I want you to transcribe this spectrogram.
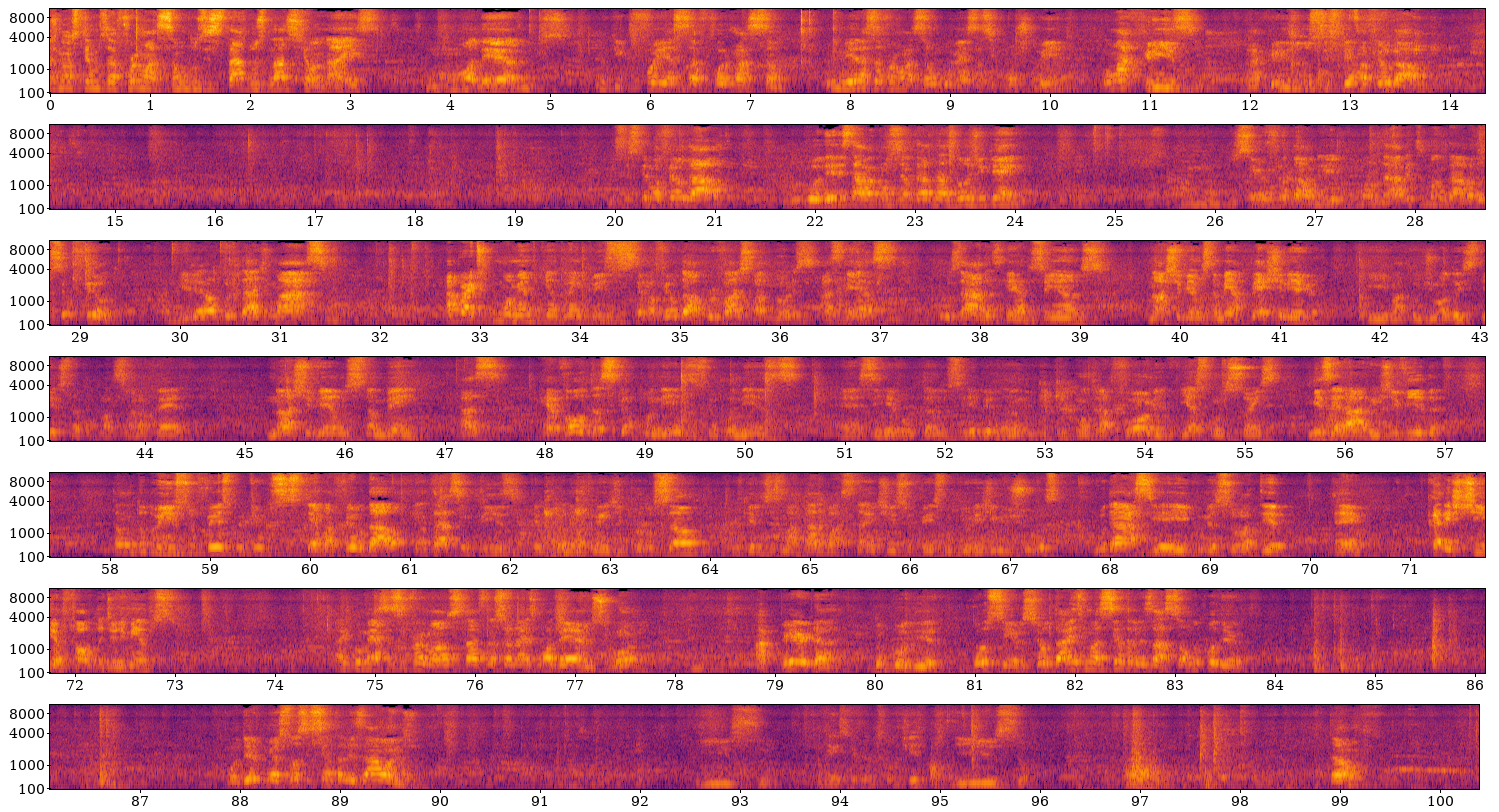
verdade, nós temos a formação dos estados nacionais modernos. E o que, foi essa formação? Primeiro, essa formação começa a se constituir com a crise, a crise do sistema feudal. No sistema feudal, o poder estava concentrado nas mãos de quem? Do senhor feudal, né? Ele mandava e desmandava no seu feudo. Ele era a autoridade máxima. A partir do momento que entrou em crise o sistema feudal, por vários fatores, as guerras cruzadas, guerra dos 100 anos, nós tivemos também a peste negra, que matou de 1 a 2 terços da população europeia. Nós tivemos também as revoltas camponesas, camponeses é, se revoltando, se rebelando contra a fome e as condições miseráveis de vida. Então tudo isso fez com que o sistema feudal entrasse em crise. Teve um problema também de produção, porque eles desmataram bastante, isso fez com que o regime de chuvas mudasse e aí começou a ter é, carestia, falta de alimentos. Aí começa a se formar os estados nacionais modernos, com a perda do poder dos senhores feudais e uma centralização do poder. Poder começou a se centralizar onde? Isso. Isso. Então,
